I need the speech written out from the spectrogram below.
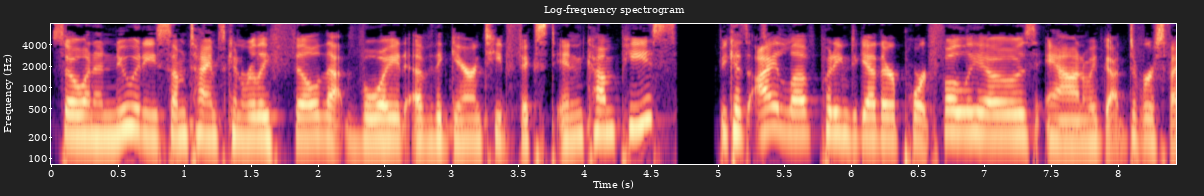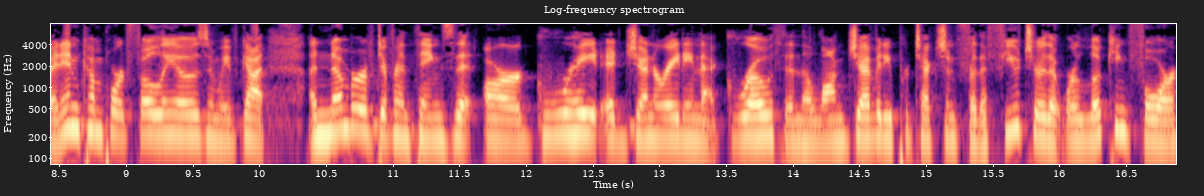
So an annuity sometimes can really fill that void of the guaranteed fixed income piece because I love putting together portfolios and we've got diversified income portfolios and we've got a number of different things that are great at generating that growth and the longevity protection for the future that we're looking for.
